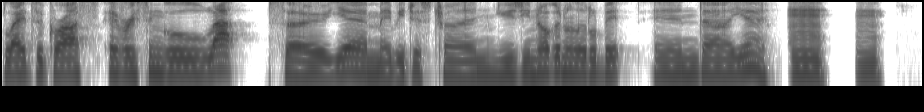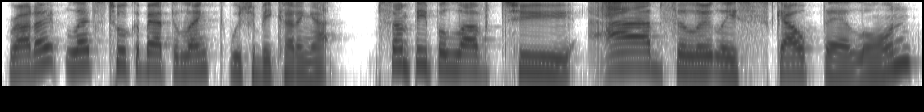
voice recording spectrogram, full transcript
blades of grass every single lap. So yeah, maybe just try and use your noggin a little bit, and uh, yeah. Mm, mm. Righto, let's talk about the length we should be cutting at. Some people love to absolutely scalp their lawn.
